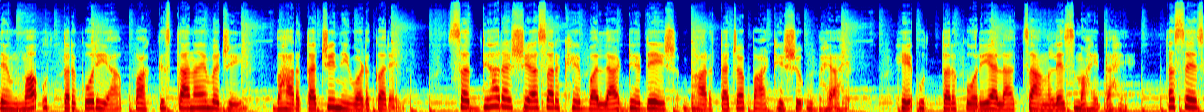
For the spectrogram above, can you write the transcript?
तेव्हा उत्तर कोरिया पाकिस्तानऐवजी भारताची निवड करेल. सध्या रशियासारखे बलाढ्य देश भारताच्या पाठीशी उभे आहेत हे उत्तर कोरियाला चांगलेच माहीत आहे. तसेच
